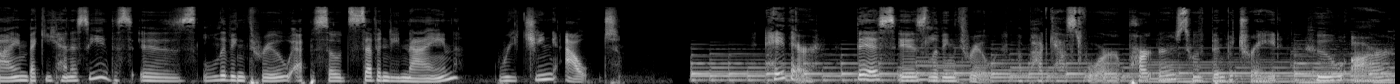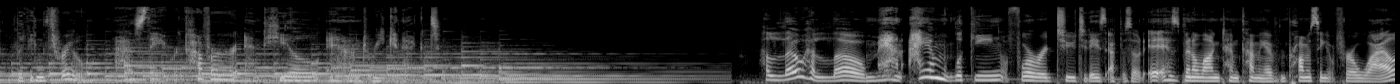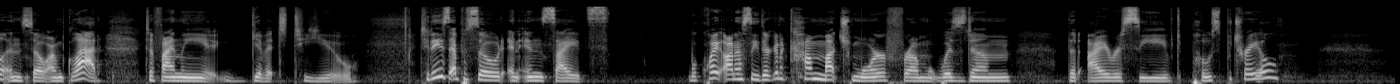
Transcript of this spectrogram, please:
I'm Becky Hennessy. This is Living Through, episode 79 Reaching Out. Hey there. This is Living Through, a podcast for partners who have been betrayed, who are living through as they recover and heal and reconnect. Hello, hello. Man, I am looking forward to today's episode. It has been a long time coming. I've been promising it for a while, and so I'm glad to finally give it to you. Today's episode and insights, well, quite honestly, they're going to come much more from wisdom that I received post betrayal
